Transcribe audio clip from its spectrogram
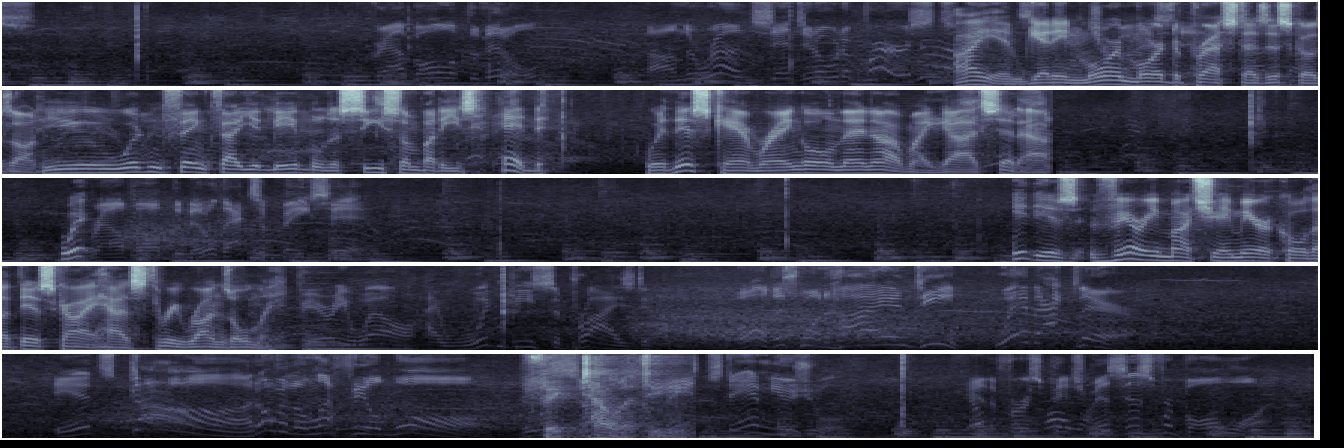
I am getting more and more depressed as this goes on. You wouldn't think that you'd be able to see somebody's head with this camera angle, and then, oh my god, sit out. Wait, up the middle. That's a base hit. it is very much a miracle that this guy has three runs only. very well. I wouldn't be surprised if Oh, this one high and deep. Way back there. It's gone over the left field wall. Fatality. Stan Musial. And the first pitch misses for ball one.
